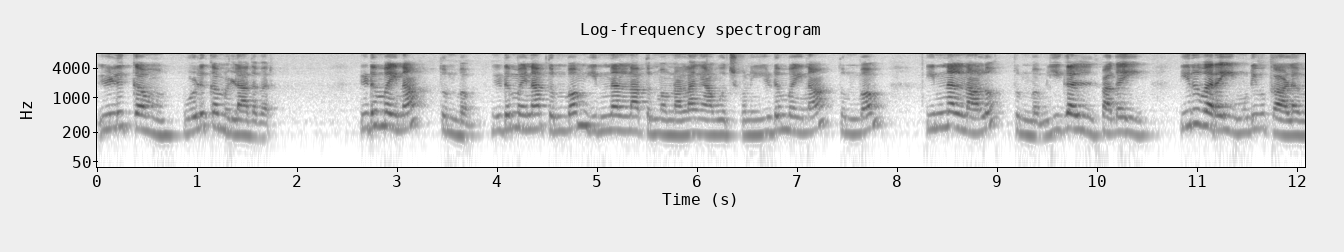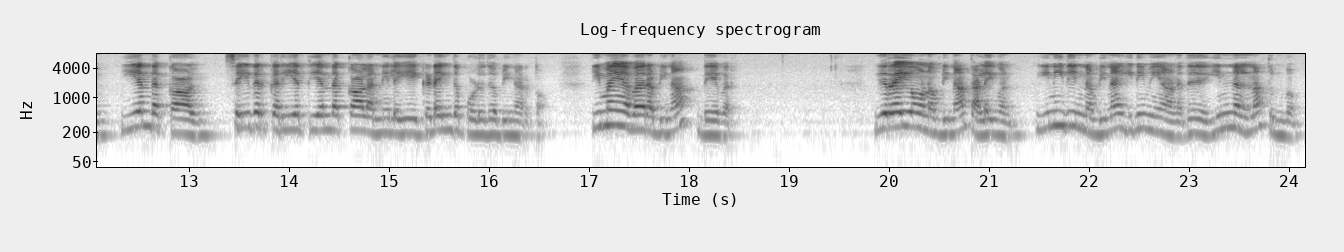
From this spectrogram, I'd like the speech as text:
இழுக்கம் ஒழுக்கம் இல்லாதவர். இடும்பைனா துன்பம். இடும்பைனா துன்பம் இன்னல்னா துன்பம். நல்லா ஞாபகம் வச்சுக்கணும். இடும்பைனா துன்பம் இன்னல்னாலும் துன்பம். இகல் பகை இருவரை முடிவு காலம் இயந்த கால் செய்தற்கரிய தியந்த கால் அந்நிலையே கிடைந்த பொழுது அப்படின்னு அர்த்தம். இமையவர் அப்படின்னா தேவர். இறையோன் அப்படின்னா தலைவன். இனிதின் அப்படின்னா இனிமையானது. இன்னல்னா துன்பம்.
